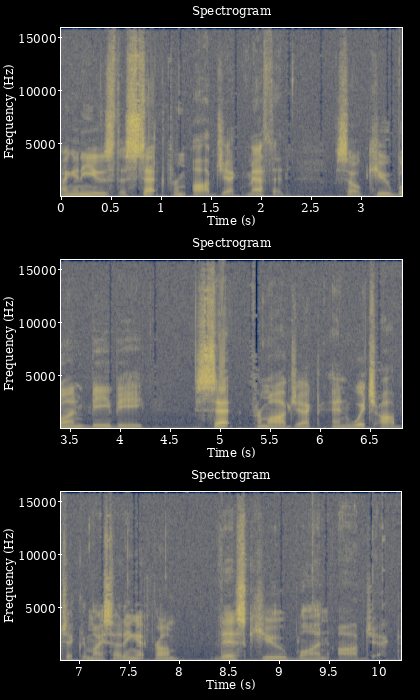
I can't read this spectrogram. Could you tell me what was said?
I'm going to use the set from object method. So cube1bb set from object and which object am I setting it from? This cube1 object.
